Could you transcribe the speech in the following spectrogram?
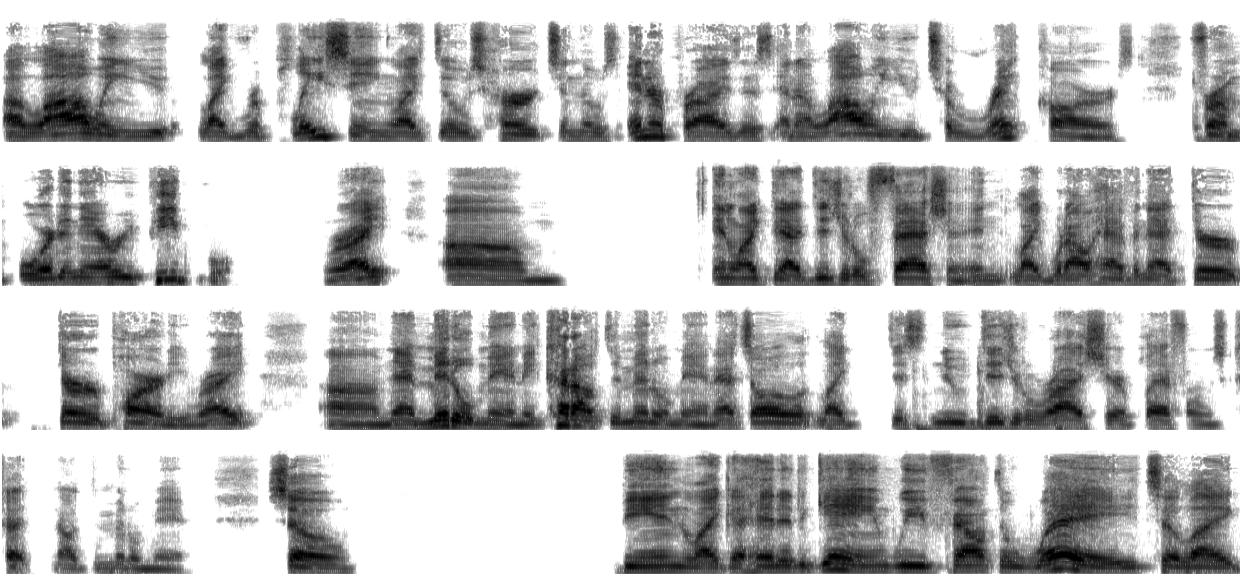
allowing you like replacing like those hertz and those enterprises and allowing you to rent cars from ordinary people right um in like that digital fashion and like without having that third third party right um that middleman they cut out the middleman that's all like this new digital rideshare platform is cutting out the middleman so being like ahead of the game we found a way to like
